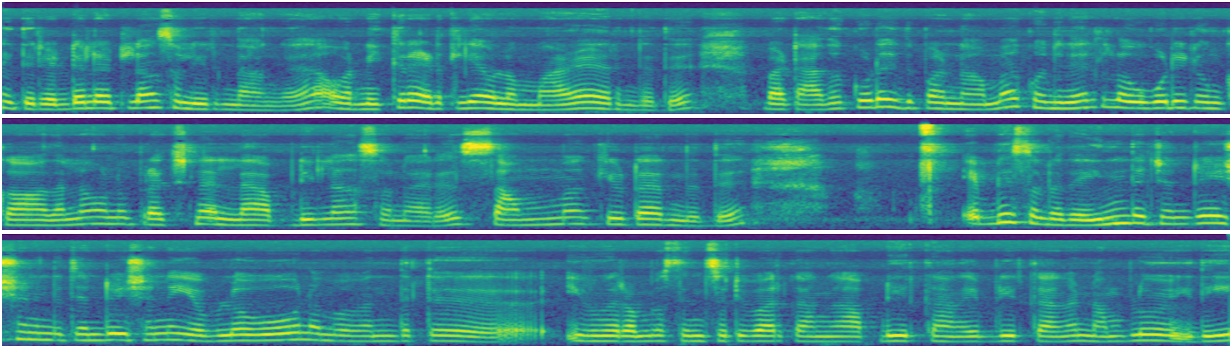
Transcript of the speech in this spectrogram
நேற்று ரெட் அலர்ட்லாம் சொல்லியிருந்தாங்க. அவர் நிற்கிற இடத்துலையே அவ்வளோ மழை இருந்தது. பட் அதை கூட இது பண்ணாமல் கொஞ்சம் நேரத்தில் ஓடிடும்க்கா. அதெல்லாம் ஒன்றும் பிரச்சனை இல்லை அப்படின்லாம் சொன்னார். செம்ம க்யூட்டாக இருந்தது. எப்படி சொல்கிறது இந்த ஜென்ரேஷன் இந்த ஜென்ரேஷன் எவ்வளவோ நம்ம வந்துட்டு இவங்க ரொம்ப சென்சிட்டிவாக இருக்காங்க அப்படி இருக்காங்க இப்படி இருக்காங்க. நம்மளும் இதே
